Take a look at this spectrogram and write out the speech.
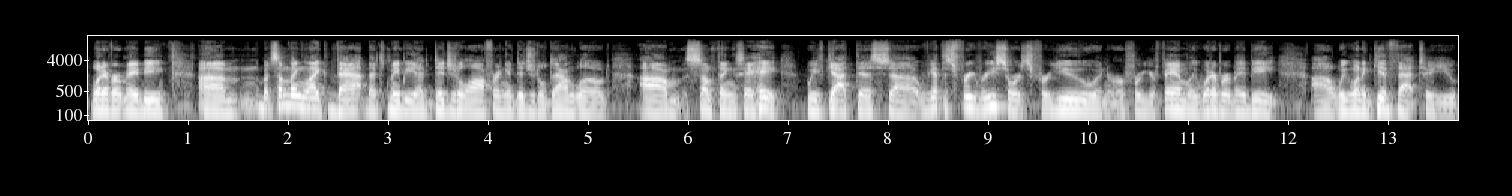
whatever it may be. Um, but something like that, that's maybe a digital offering, a digital download, um, something say, hey, we've got this, uh, we've got this free resource for you and or for your family, whatever it may be. Uh, we want to give that to you.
